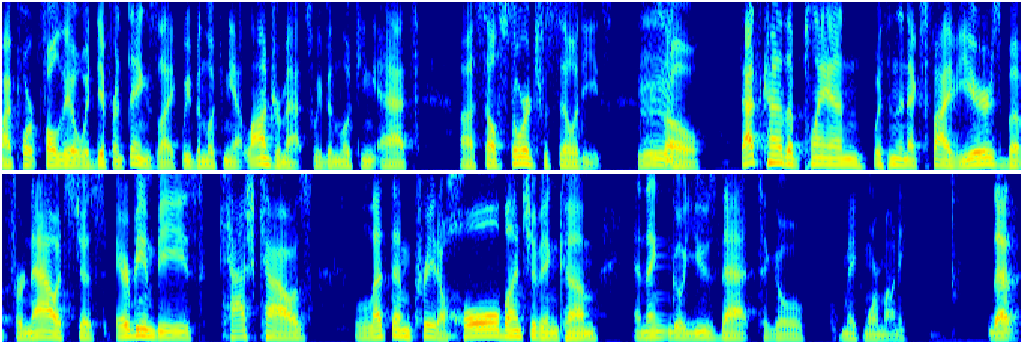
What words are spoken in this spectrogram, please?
my portfolio with different things. Like we've been looking at laundromats, we've been looking at uh, self storage facilities. Mm. So that's kind of the plan within the next five years. But for now, it's just Airbnbs, cash cows, let them create a whole bunch of income and then go use that to go make more money. That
